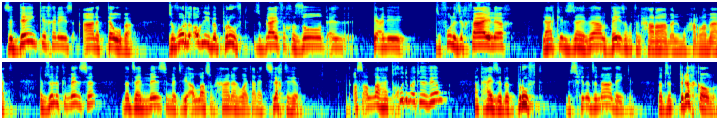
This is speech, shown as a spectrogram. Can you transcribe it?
Ze denken geen eens aan het tauba. Ze worden ook niet beproefd. Ze blijven gezond en yani, ze voelen zich veilig. Lakin ze zijn wel bezig met het haram en het muharramat. En zulke mensen, dat zijn mensen met wie Allah subhanahu wa ta'ala het slechte wil. Als Allah het goede met hun wil, had hij ze beproefd. Misschien dat ze nadenken, dat ze terugkomen.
